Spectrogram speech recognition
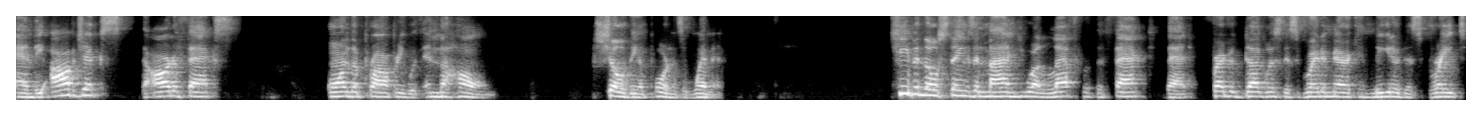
And the objects, the artifacts on the property within the home show the importance of women. Keeping those things in mind, you are left with the fact that Frederick Douglass, this great American leader, this great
